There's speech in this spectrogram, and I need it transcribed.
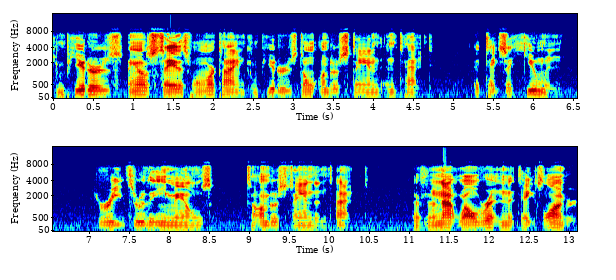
Computers, I'm going to say this one more time. Computers don't understand intent. It takes a human to read through the emails to understand intent. If they're not well written, it takes longer.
